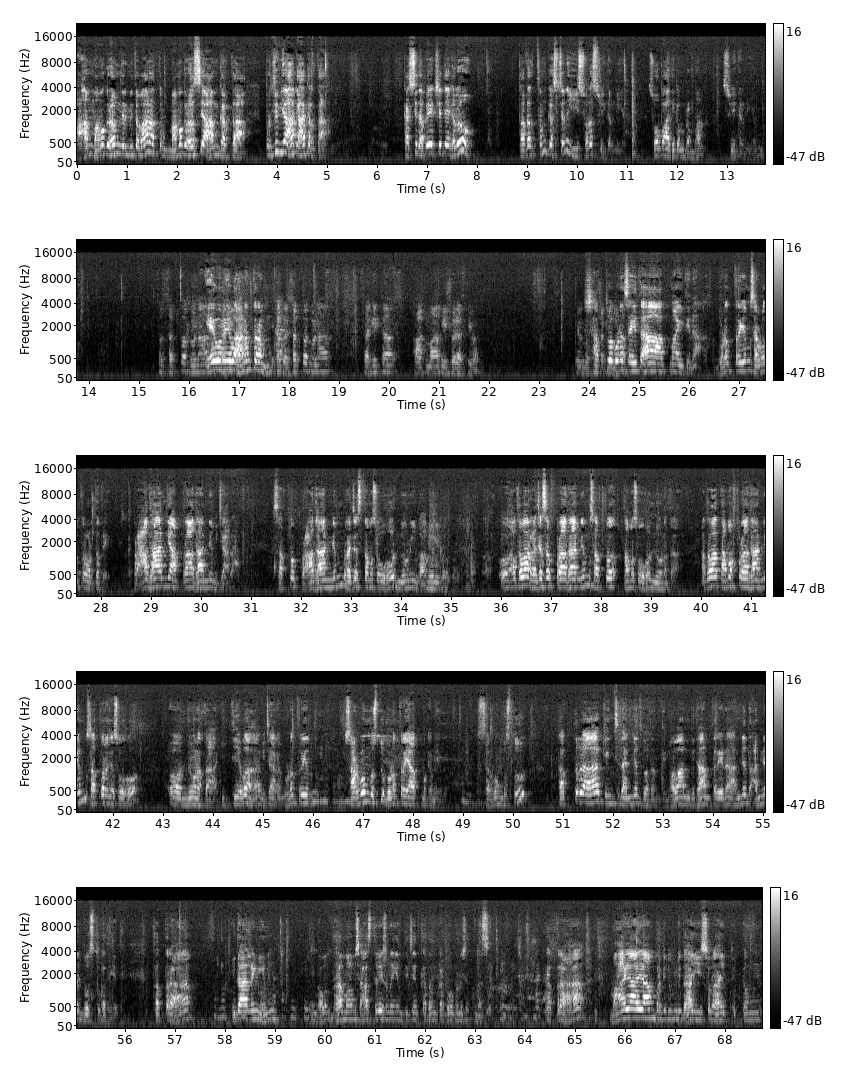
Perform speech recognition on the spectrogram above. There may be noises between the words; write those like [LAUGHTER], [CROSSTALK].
अहं मम गृहं निर्मितवान् मम गृहस्य अहं कर्ता। पृथिव्याः कः कर्ता? कश्चिदपेक्षते खलु? तदर्थं कश्चन ईश्वरः स्वीकरणीयः। सोपाधिकं ब्रह्म स्वीकरणीयं भवति। एवमेव अनन्तरं सत्त्वगुण सहित आत्मा ईश्वर अस्ति वा सत्त्वगुणसहितः आत्मा इति न। गुणत्रयं सर्वत्र वर्तते। प्राधान्य अप्राधान्य विचारः। सत्त्वप्राधान्यं रजस्तमसोः न्यूनीभावः। अथवा रजसः प्राधान्यं सत्त्वतमसोः न्यूनता। अथवा तमः प्राधान्यं सत्त्वरजसोः न्यूनता इत्येव विचारः। गुणत्रयं सर्वं वस्तु गुणत्रयात्मकमेव। सर्वं वस्तु तत्र किञ्चित् अन्यद् वदन्ति भवान् विधान्तरेण अन्यत् अन्यद् वस्तु कथयति। तत्र इदानीं भवन्तः माँ शास्त्रेषु नयन्ति चेत् कथं कठोपनिषत् नश्यति तत्र मायायां प्रतिबिम्बितः ईश्वरः इत्युक्तम्,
